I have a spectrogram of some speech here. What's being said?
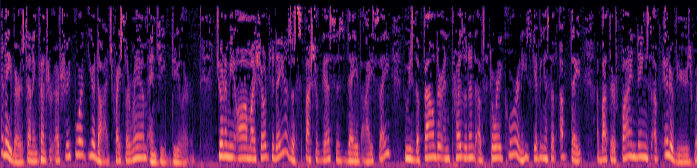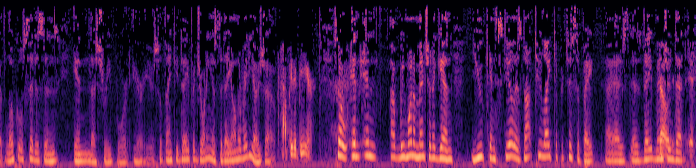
and A Hebert's Town and Country of Shreveport, your Dodge, Chrysler Ram, and Jeep dealer. Joining me on my show today as a special guest is Dave Isay, who is the founder and president of StoryCorps, and he's giving us an update about their findings of interviews with local citizens in the Shreveport area. So thank you, Dave, for joining us today on the radio show. Happy to be here. So, and and uh, we want to mention again, you can still. It's not too late to participate, uh, as as Dave mentioned no, that it's, it's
